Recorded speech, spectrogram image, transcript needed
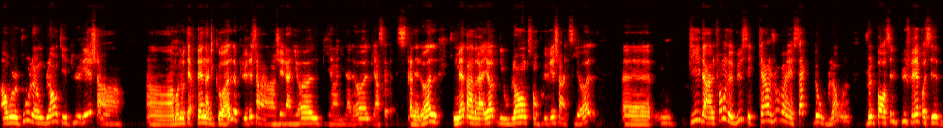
en Whirlpool un houblon qui est plus riche en, en monoterpène alcool, plus riche en géraniol, puis en linalol, puis en citronellol, puis de mettre en dry up des houblons qui sont plus riches en thiol. Euh, puis dans le fond, le but, c'est que quand j'ouvre un sac de houblon, je veux le passer le plus frais possible.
